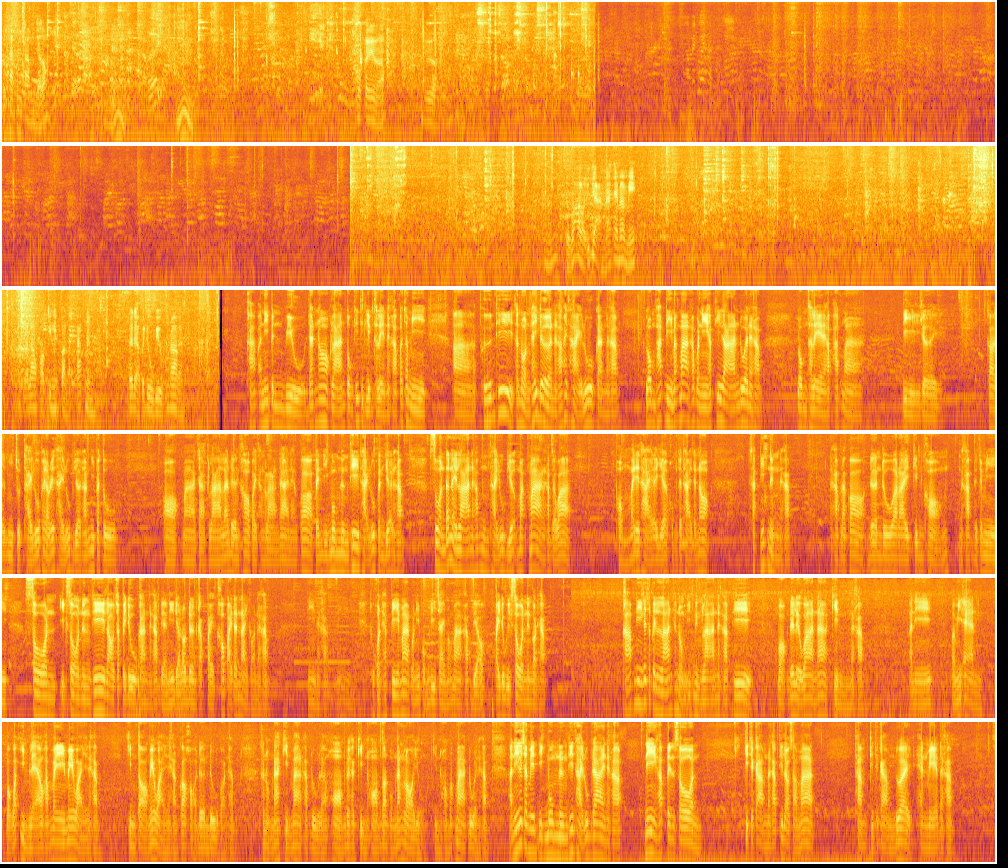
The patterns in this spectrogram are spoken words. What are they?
รสชาติส้มตำเดี๋ยวต้อง อืมอืมโอเคเหรอเดือดเอาไปด้วยค่ะ ว่าอ ร่อยทุกอย่างนะ ใช่ไหมมิเดี๋ยวเราขอกินกันก่อนแป๊บหนึ่งแล้วเดี๋ยวไปดูวิวข้างนอกกัน ครับ อันนี้เป็นวิวด้านนอกร้านตรงที่ติดริมทะเลนะครับ ก็จะมีพื้นที่ถนนให้เดินนะครับ ให้ถ่ายรูปกันนะครับ ลมพัดดีมากๆครับวันนี้ครับที่ร้านด้วยนะครับ ลมทะเลนะครับ พัดมาดีเลย ก็มีจุดถ่ายรูปให้เราได้ถ่ายรูปเยอะทั้งนี่ประตู ออกมาจากร้านแล้วเดินเข้าไปทางร้านได้นะครับก็เป็นอีกมุมหนึ่งที่ถ่ายรูปกันเยอะนะครับ ส่วนด้านในร้านนะครับ มุมถ่ายรูปเยอะมากๆนะครับ แต่ว่าผมไม่ได้ถ่ายอะไรเยอะ ผมจะถ่ายด้านนอก สักนิดหนึ่งนะครับนะครับ แล้วก็เดินดูอะไรกินของนะครับ เดี๋ยวจะมีโซนอีกโซนหนึ่งที่เราจะไปดูกันนะครับ เดี๋ยวนี้เดี๋ยวเราเดินกลับไปเข้าไปด้านในก่อนนะครับ นี่นะครับนี่ ทุกคนแฮปปี้มากวันนี้ผมดีใจมากๆครับ เดี๋ยวไปดูอีกโซนหนึ่งก่อนครับ ครับนี่ก็จะเป็นร้านขนมอีกหนึ่งร้านนะครับ ที่บอกได้เลยว่าน่ากินนะครับ อันนี้มามีแอนบอกว่าอิ่มแล้วครับไม่ไม่ไหวนะครับ กินต่อไม่ไหวนะครับ ก็ขอเดินดูก่อนครับ ขนมน่ากินมากครับดูแล้วหอมด้วยครับกลิ่นหอมตอนผมนั่งรออยู่กลิ่นหอมมากๆด้วยนะครับ อันนี้ก็จะเป็นอีกมุมหนึ่งที่ถ่ายรูปได้นะครับ นี่ครับเป็นโซนกิจกรรมนะครับที่เราสามารถ ทำกิจกรรมด้วยแฮนด์เมดนะครับ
